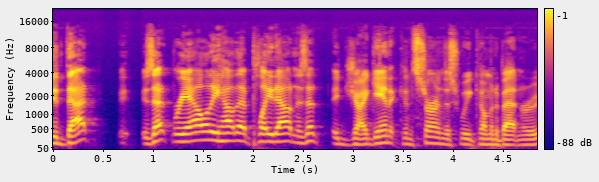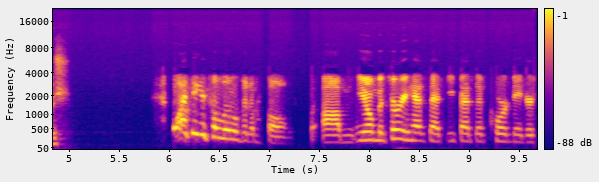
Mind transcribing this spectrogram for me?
did that is that reality how that played out, and is that a gigantic concern this week coming to Baton Rouge? Well, I think it's a little bit of both. Um, you know, Missouri has that defensive coordinator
